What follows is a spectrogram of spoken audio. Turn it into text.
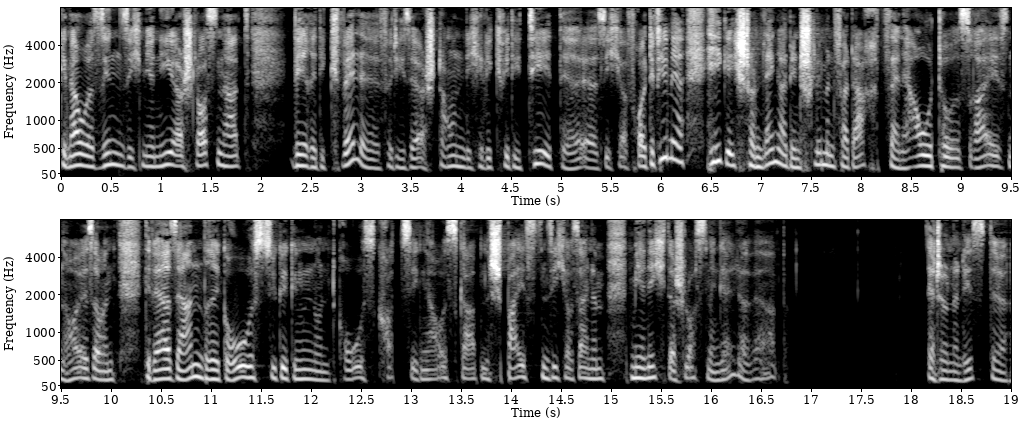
genauer Sinn sich mir nie erschlossen hat, wäre die Quelle für diese erstaunliche Liquidität, der er sich erfreute. Vielmehr hege ich schon länger den schlimmen Verdacht, seine Autos, Reisen, Häuser und diverse andere großzügigen und großkotzigen Ausgaben speisten sich aus einem mir nicht erschlossenen Gelderwerb. Der Journalist der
